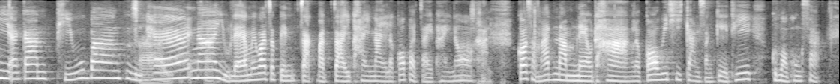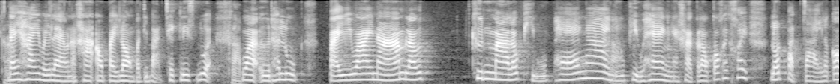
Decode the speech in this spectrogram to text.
มีอาการผิวบางผื่นใช่แพ้ง่ายอยู่แล้วไม่ว่าจะเป็นจากปัจจัยภายในแล้วก็ปัจจัยภายนอกค่ะใช่ครับก็สามารถนำแนวทางแล้วก็วิธีการสังเกตที่คุณหมอพงศักดิ์ครับได้ให้ไว้แล้วนะคะ เอาไปลองปฏิบัติเช็คลิสต์ด้วยครับว่าเออถ้าลูกไปว่ายน้ำแล้ว ขึ้นมาแล้วผิวแพ้ง่ายครับหรือผิวแห้งเนี่ยค่ะ เราก็ค่อยๆ ลดปัจจัยแล้วก็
